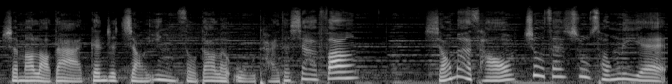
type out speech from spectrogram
山猫老大跟着脚印走到了舞台的下方。小马槽就在树丛里耶，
